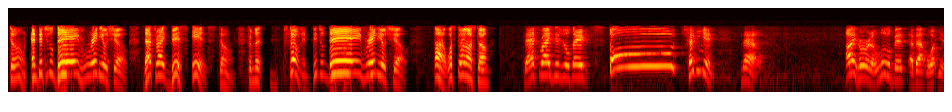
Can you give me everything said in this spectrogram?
Stone and Digital Dave Radio Show. That's right. This is Stone from the Stone and Digital Dave Radio Show. Uh, what's going on, Stone? That's right, Digital Dave. Stone checking in. Now, I heard a little bit about what you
